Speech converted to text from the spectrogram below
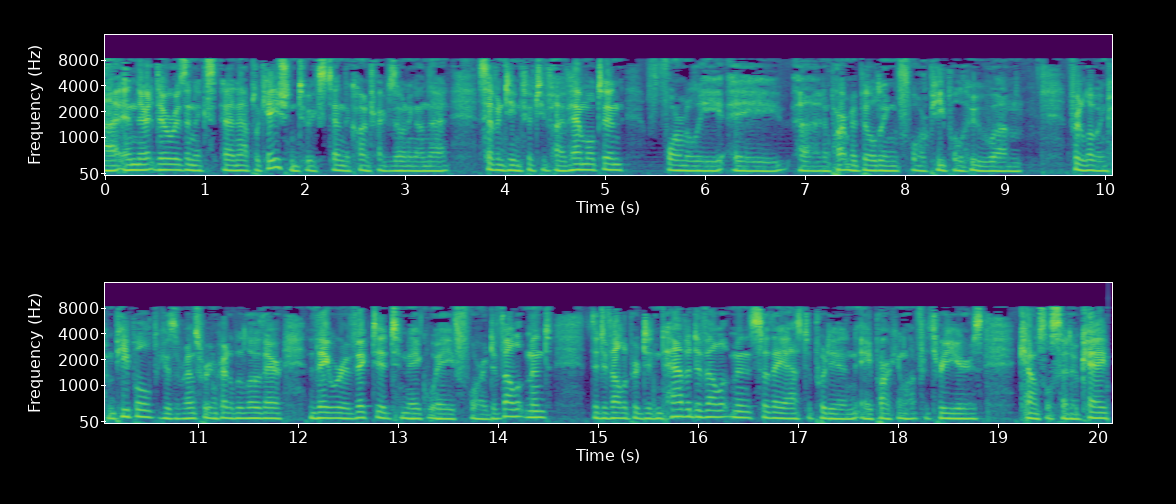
uh, and there there was an ex- an application to extend the contract zoning on that 1755 Hamilton, formerly a uh, an apartment building for people who um, for low income people because the rents were incredibly low there. They were evicted to make way for a development. The developer didn't have a development, so they asked to put in a parking lot for three years. Council said okay.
